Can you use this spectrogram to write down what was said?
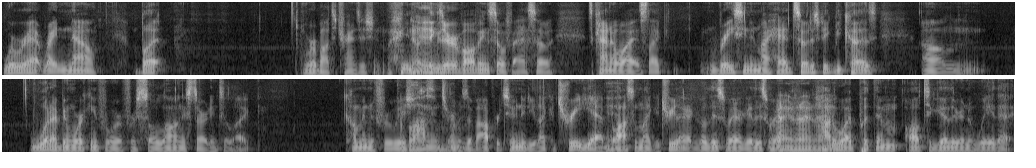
where we're at right now. But we're about to transition. you know, things are evolving so fast. So it's kind of why it's like racing in my head, so to speak, because um, what I've been working for for so long is starting to like come into fruition in terms of opportunity, like a tree. Yeah, Yeah. blossom like a tree. Like I go this way, I go this way. Right, right, How right. do I put them all together in a way that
